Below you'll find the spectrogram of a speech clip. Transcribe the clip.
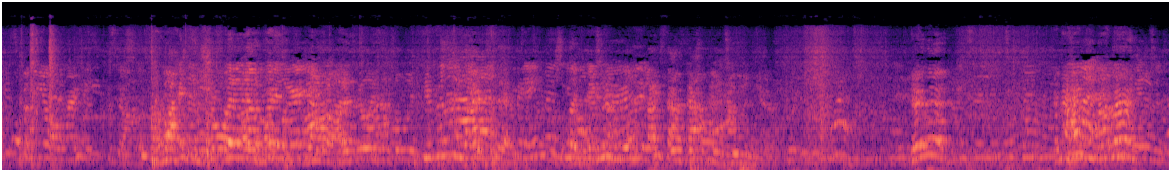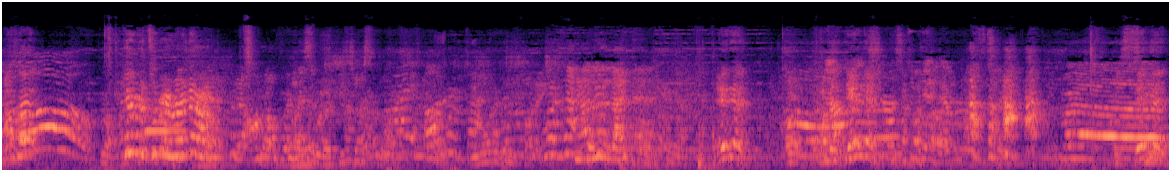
He's putting it over his pajamas. Why did you put it over there? I really just He really likes it. Damon really likes that Batman. Two. David! Can I have your rabbit? Rabbit! Give it to me right now! I swear, if he's just one. You know what's funny? He really likes it. David! Oh, come on, David! David!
